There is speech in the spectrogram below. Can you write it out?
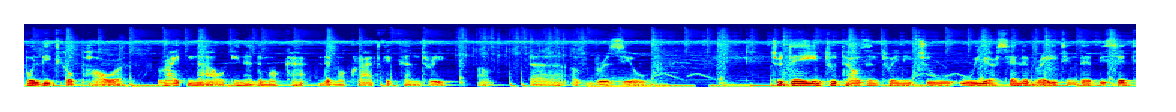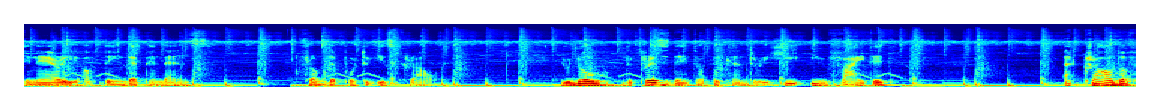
political power right now in a democra- democratic country of, uh, of Brazil. Today, in 2022, we are celebrating the bicentenary of the independence from the Portuguese crown. You know, the president of the country, he invited a crowd of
